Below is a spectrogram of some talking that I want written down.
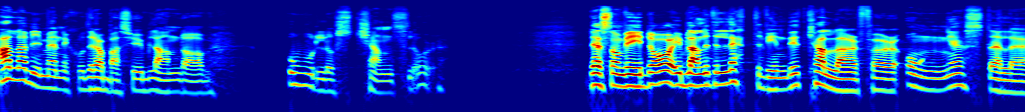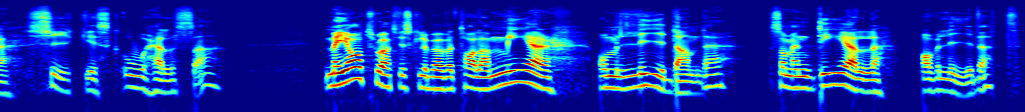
Alla vi människor drabbas ju ibland av olustkänslor. Det som vi idag ibland lite lättvindigt kallar för ångest eller psykisk ohälsa. Men jag tror att vi skulle behöva tala mer om lidande som en del av livet.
